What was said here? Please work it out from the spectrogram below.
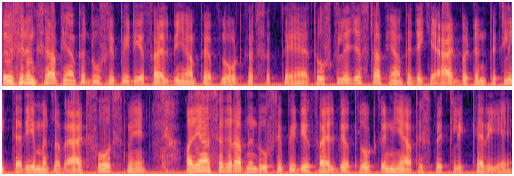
तो इसी रंग से आप यहाँ पे दूसरी पीडीएफ फ़ाइल भी यहाँ पे अपलोड कर सकते हैं। तो उसके लिए जस्ट आप यहाँ पे देखिए ऐड बटन पे क्लिक करिए मतलब ऐड सोर्स में। और यहाँ से अगर आपने दूसरी पीडीएफ फ़ाइल भी अपलोड करनी है आप इस पर क्लिक करिए।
